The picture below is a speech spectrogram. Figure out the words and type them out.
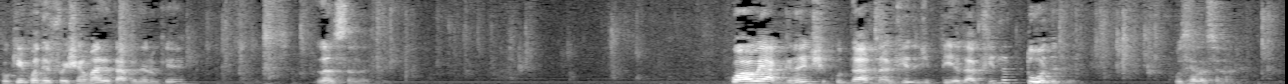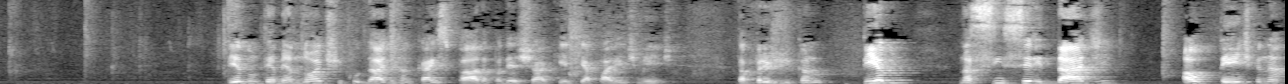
Porque quando ele foi chamado, ele estava fazendo o quê? Lançando a rede. Qual é a grande dificuldade na vida de Pedro, a vida toda dele? Os relacionamentos. Pedro não tem a menor dificuldade de arrancar a espada para deixar aquele que aparentemente está prejudicando Pedro na sinceridade autêntica, na,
